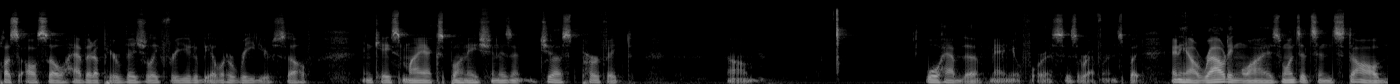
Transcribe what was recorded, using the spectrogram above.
plus also have it up here visually for you to be able to read yourself in case my explanation isn't just perfect. Um, we'll have the manual for us as a reference. But anyhow, routing wise, once it's installed,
